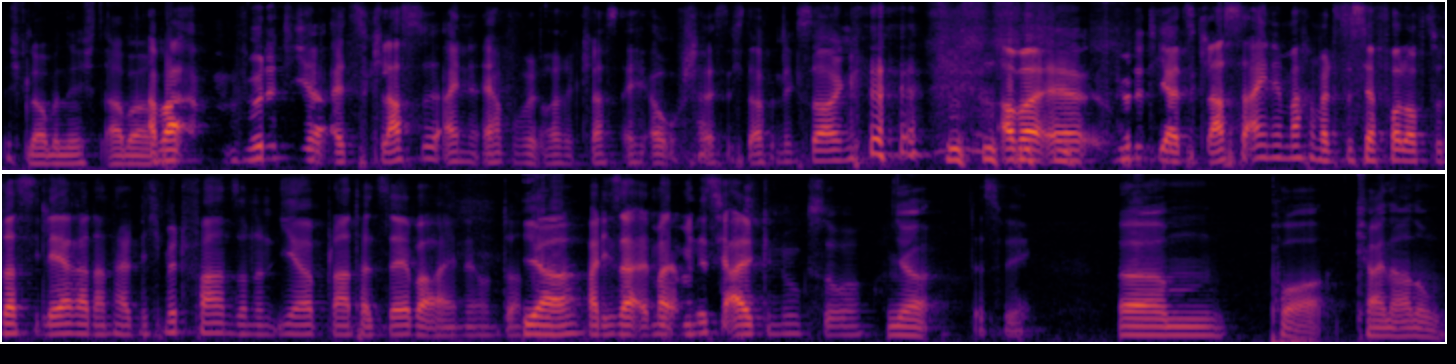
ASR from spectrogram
Ich glaube nicht, aber. Aber würdet ihr als Klasse eine, ja, wohl eure Klasse, ey, oh, scheiße, ich darf nichts sagen. Aber äh, würdet ihr als Klasse eine machen? Weil es ist ja voll oft so, dass die Lehrer dann halt nicht mitfahren, sondern ihr plant halt selber eine und dann. ja, Weil dieser, man, man ist ja alt genug, so, ja. deswegen. Ähm, boah, keine Ahnung.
